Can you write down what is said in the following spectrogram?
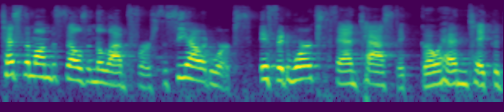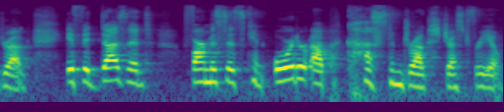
Test them on the cells in the lab first to see how it works. If it works, fantastic. Go ahead and take the drug. If it doesn't, pharmacists can order up custom drugs just for you.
